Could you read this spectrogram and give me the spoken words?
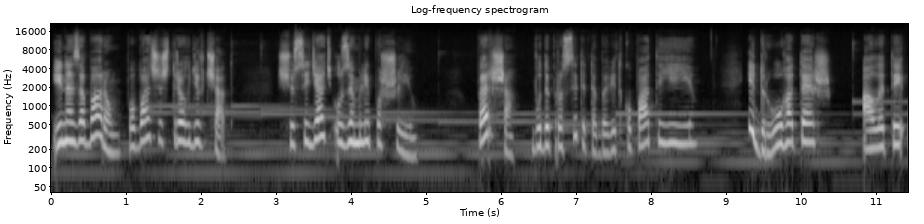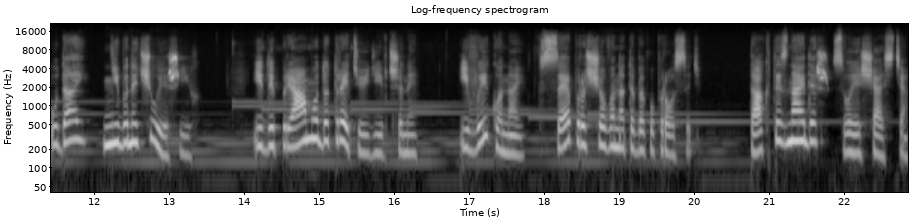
і незабаром побачиш трьох дівчат, що сидять у землі по шию. Перша буде просити тебе відкопати її, і друга теж, але ти удай, ніби не чуєш їх. Іди прямо до третьої дівчини і виконай все, про що вона тебе попросить. Так ти знайдеш своє щастя.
